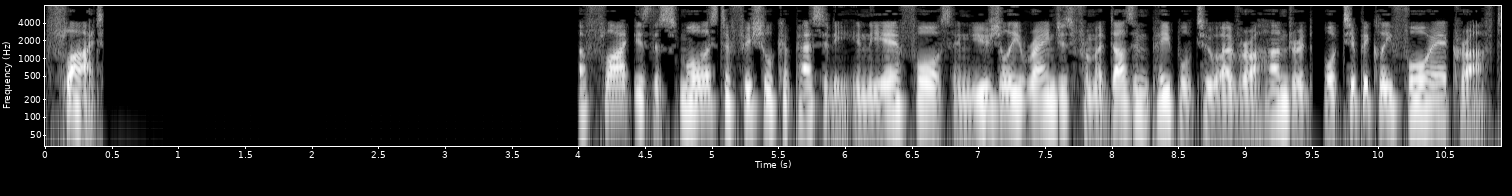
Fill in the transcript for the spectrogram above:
Flight A flight is the smallest official capacity in the Air Force and usually ranges from a dozen people to over a hundred, or typically four aircraft.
